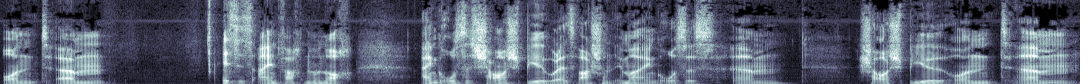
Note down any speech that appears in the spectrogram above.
Und ähm, es ist einfach nur noch ein großes Schauspiel, oder es war schon immer ein großes ähm, Schauspiel und ähm,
